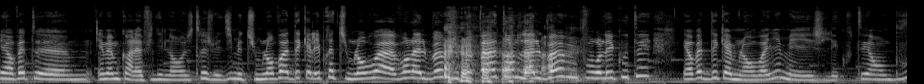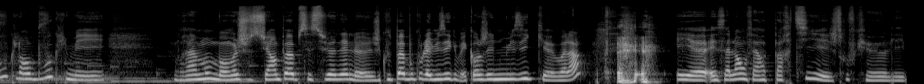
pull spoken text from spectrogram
Et en fait, euh, et même quand elle a fini de l'enregistrer, je lui ai dit, mais tu me l'envoies dès qu'elle est prête, tu me l'envoies avant l'album. Je peux pas attendre l'album pour l'écouter. Et en fait, dès qu'elle me l'a envoyé, mais je l'écoutais en boucle, en boucle, mais. Vraiment, bon, moi je suis un peu obsessionnelle, euh, j'écoute pas beaucoup la musique, mais quand j'ai une musique, euh, voilà. et, euh, et celle-là en fait partie, et je trouve que les,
